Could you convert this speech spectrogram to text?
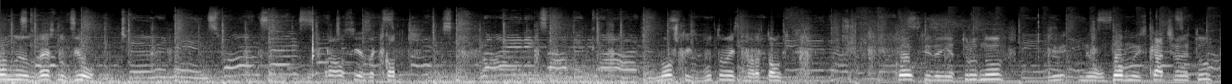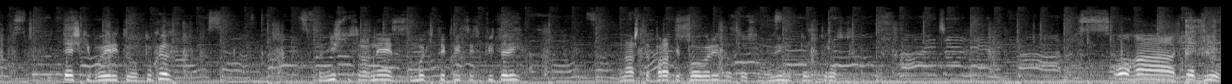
Стръмно и отвесно and Направо си е за кот. Нощ ще избутаме с маратонките. Колкото и да ни е трудно и неудобно изкачването и тежки баирите от тук, са нищо сравнение с мъките, които са изпитали нашите брати българи, за да се освободим от турско the Оха, какво бил!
